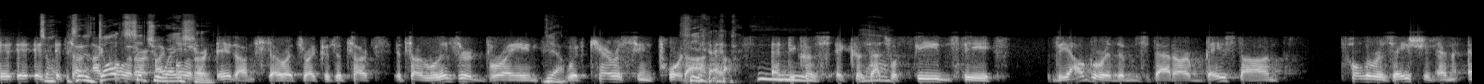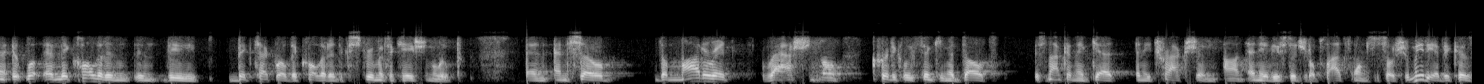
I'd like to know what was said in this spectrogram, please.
it, it's, a, it's, it's an adult situation. Our, I call it our id on steroids, right? Because it's our it's our lizard brain yeah. with kerosene poured on yeah. it, and because because yeah. that's what feeds the the algorithms that are based on polarization, and and, it, and they call it in, in the big tech world they call it an extremification loop, and and so the moderate, rational, critically thinking adult is not going to get any traction on any of these digital platforms and social media because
